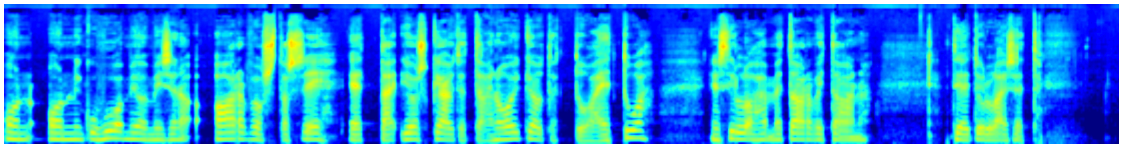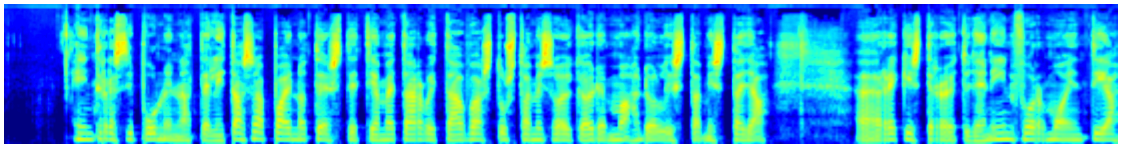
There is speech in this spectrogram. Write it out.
on, on niin kuin huomioimisen arvosta se, että jos käytetään oikeutettua etua, niin silloinhan me tarvitaan tietynlaiset intressipunninnat eli tasapainotestit ja me tarvitaan vastustamisoikeuden mahdollistamista ja rekisteröityjen informointia.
